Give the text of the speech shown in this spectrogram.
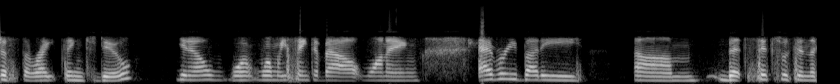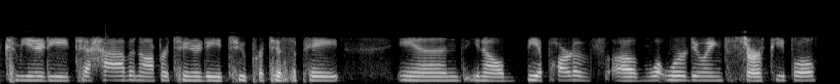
just the right thing to do. You know, when, when we think about wanting everybody um, that sits within the community to have an opportunity to participate and you know be a part of of what we're doing to serve people.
